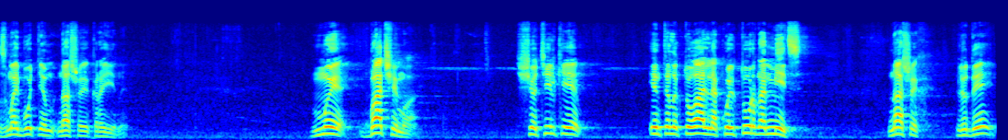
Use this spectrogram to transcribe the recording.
з майбутнім нашої країни. Ми бачимо, що тільки інтелектуальна культурна міць наших людей,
